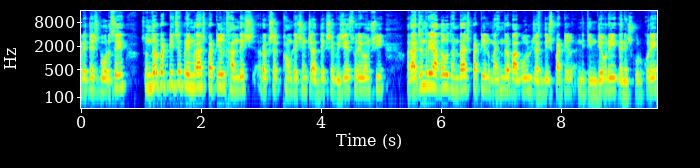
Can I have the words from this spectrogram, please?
रितेश बोरसे सुंदरपट्टीचे प्रेमराज पाटील खानदेश रक्षक फाउंडेशनचे अध्यक्ष विजय सूर्यवंशी राजेंद्र यादव धनराज पाटील महेंद्र बागुल जगदीश पाटील नितीन देवरी गणेश कुरकुरे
